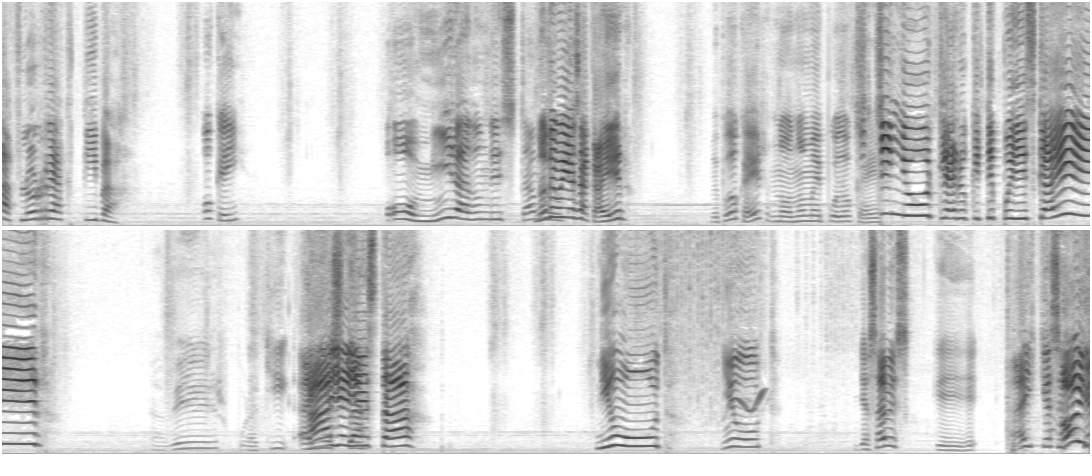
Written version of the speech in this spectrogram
la flor reactiva. Ok. Oh, mira dónde está. No te vayas a caer. ¿Me puedo caer? No, no me puedo caer. Señor, claro que te puedes caer. A ver, por aquí. Ahí Ay, está. ahí está. Newt. Newt. Ya sabes que hay que hacer. ¡Ay!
